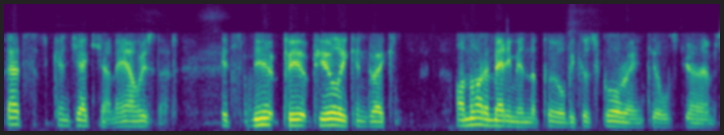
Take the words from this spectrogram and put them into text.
that's conjecture now, isn't it? It's pu- pu- purely conjecture. I might have met him in the pool because chlorine kills germs.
